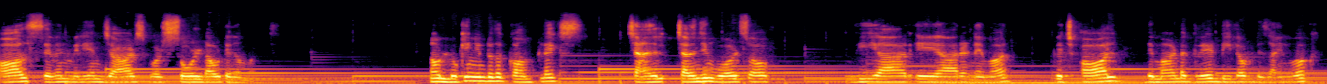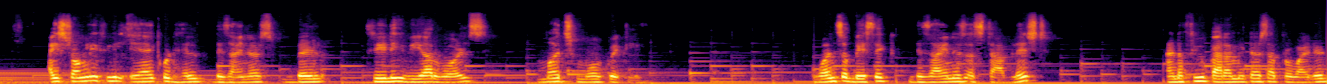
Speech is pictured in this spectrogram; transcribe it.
all 7 million jars were sold out in a month. Now, looking into the complex, challenging words of VR, AR, and MR, which all demand a great deal of design work, I strongly feel AI could help designers build 3D VR worlds much more quickly. Once a basic design is established and a few parameters are provided,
